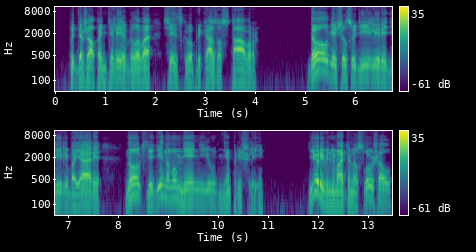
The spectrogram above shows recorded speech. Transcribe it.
— поддержал Пантелеев голова сельского приказа Ставр. Долго еще судили, рядили бояре, но к единому мнению не пришли. Юрий внимательно слушал.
